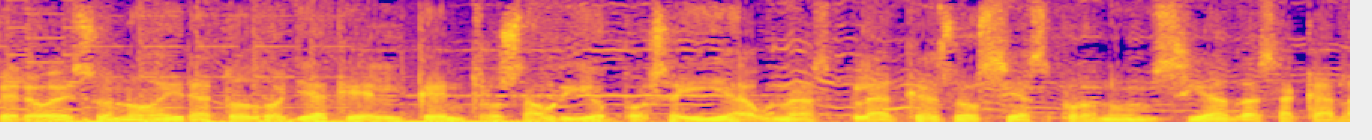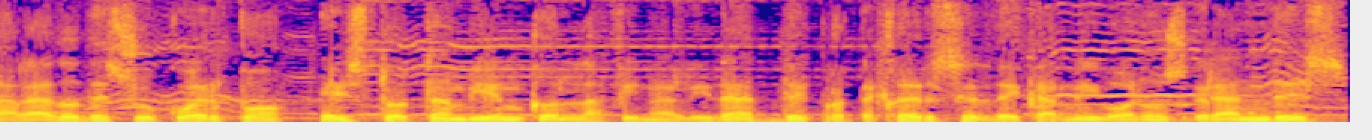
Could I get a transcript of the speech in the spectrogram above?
pero eso no era todo ya que el kentrosaurio poseía unas placas óseas pronunciadas a cada lado de su cuerpo, esto también con la finalidad de protegerse de carnívoros grandes,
